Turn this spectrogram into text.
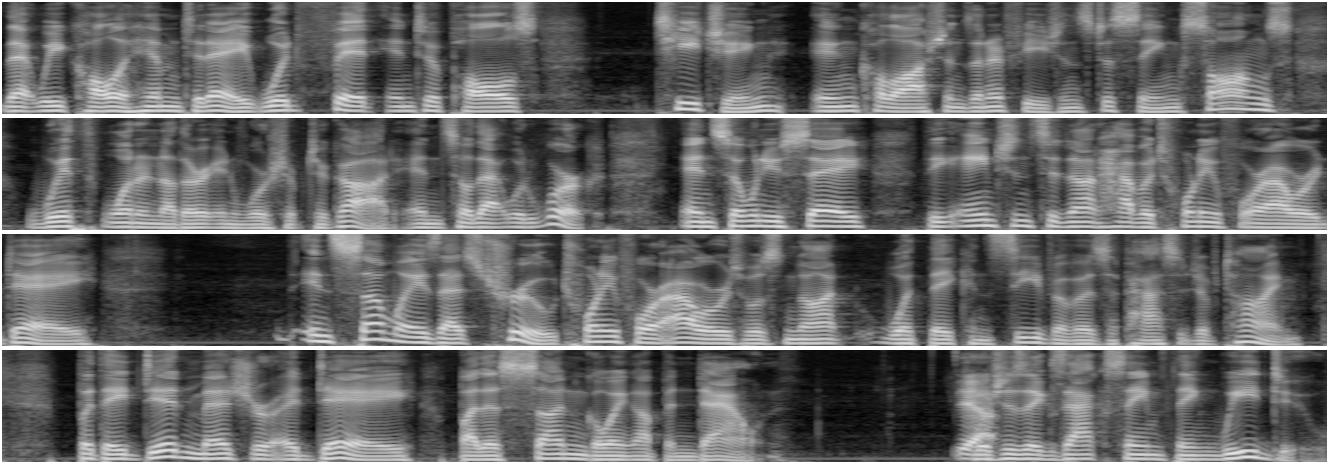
that we call a hymn today would fit into Paul's teaching in Colossians and Ephesians to sing songs with one another in worship to God. And so that would work. And so when you say the ancients did not have a 24-hour day, in some ways that's true 24 hours was not what they conceived of as a passage of time but they did measure a day by the sun going up and down yeah which is the exact same thing we do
